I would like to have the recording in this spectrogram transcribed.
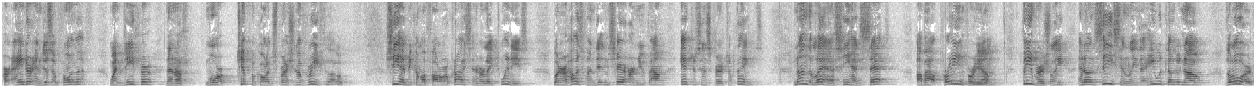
Her anger and disappointment went deeper than a more typical expression of grief, though. She had become a follower of Christ in her late 20s, but her husband didn't share her newfound interest in spiritual things. Nonetheless, she had set about praying for him feverishly and unceasingly that he would come to know the Lord.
